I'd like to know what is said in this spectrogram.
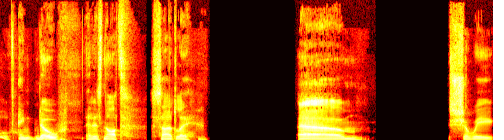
Ooh. And no, it is not. Sadly. Um, shall we?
